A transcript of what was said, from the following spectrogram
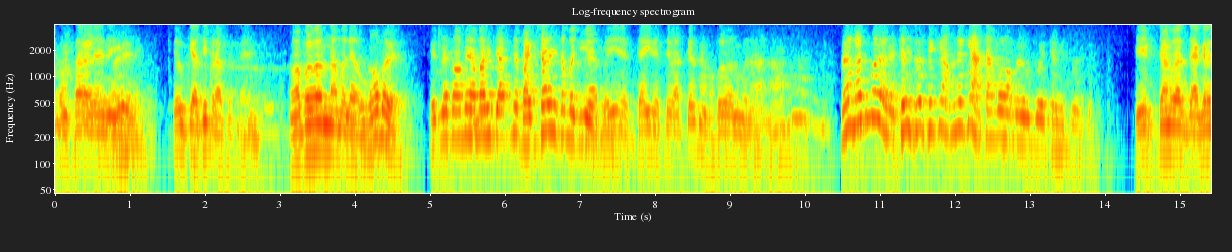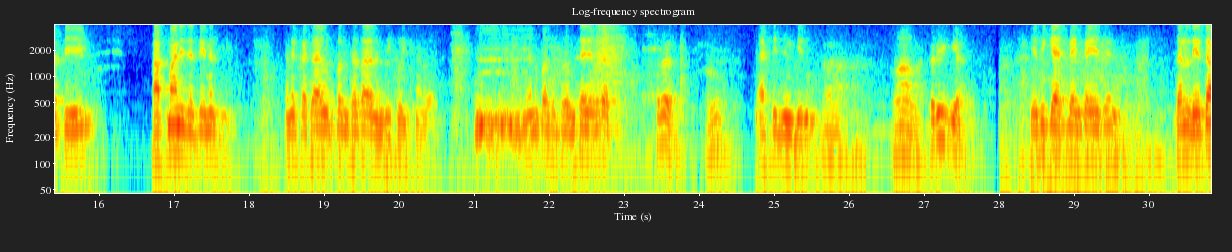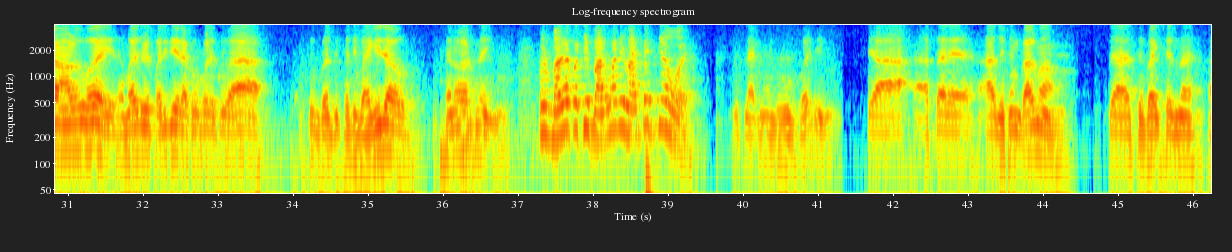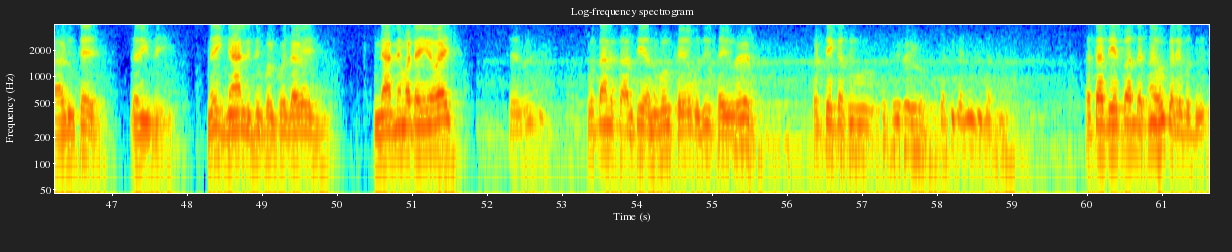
સંસાર અડે નહીં. એવું ક્યાંથી પ્રાપ્ત થાય? વાપરવાનું ના મળે આવું. ન મળે. એટલે તો અમે અમારી જાતને ભાગશાળી સમજીએ ભાઈ અઠ્યાવીસ વર્ષે વાત કરે ને વાપરવાનું મળે. ના નથી મળે. અઠાવીસ અઠ્યાવીસ વર્ષે કે અમને ક્યાં સાંભળવા મળ્યું હતું અઠ્યાવીસ વર્ષે? એક ક્ષણ વાર જાગૃતિ આત્માની જતી નથી. અને કસાય ઉત્પન્ન થતા નથી કોઈ ક્ષણ વાર. એનું પાછું બ્રહ્મચર્ય વ્રત. આખી જિંદગીનું. કરી ગયા. તેથી કેશ બેંક કહીએ છીએ ને. તને લેતા આળું હોય અમારી જોડે પરિચય રાખવો પડે તું આ તું પછી ભાગી જાઓ એનો અર્થ નહીં. પણ મારા પછી ભાગવાની વાત જ ક્યાં હોય? કેટલાક લોભ હોય ને. તે આ અત્યારે આ દુષ્મ કાળમાં તે આ સૌભાગ્યચંદ હાડું છે રવિભાઈ નહીં જ્ઞાન લીધું પણ કોઈ દાડો જ્ઞાનને માટે કહેવાય. પોતાને શાંતિ અનુભવ થયો બધું થયું. પણ તે કશું. પછી કશું નહીં અત્યારે દેહ બાદ દર્શન શું કરે બધું?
